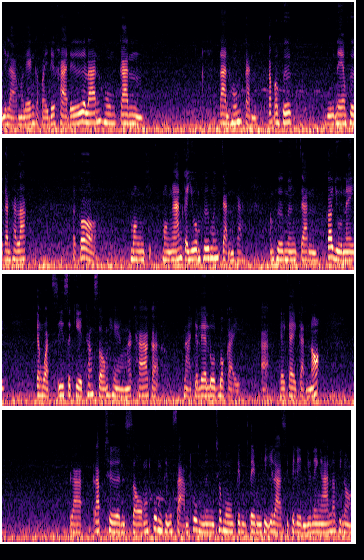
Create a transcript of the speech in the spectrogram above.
ยีหลามาแล้งกับไปเด้อค่ะเด้อร้านโฮมกัน ร้านโฮมกัน กับอำเภออยู่ในอำเภอกันทะลัก แล้วก็มองมองงานกับยูอำเภอเมืองจันทร์ค่ะอำเภอเมืองจันทร์ก็อยู่ในจังหวัดศรีสะเกดทั้งสองแห่งนะคะกะน่าจะแล่นรถบ่ไก่อะใกล้ๆกันเนาะรับเชิญสองทุ่มถึงสามทุ่มหนึ่งชั่วโมงเต็มๆที่อีลาสิไปเลนอยู่ในงานเนาะพี่น้อง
